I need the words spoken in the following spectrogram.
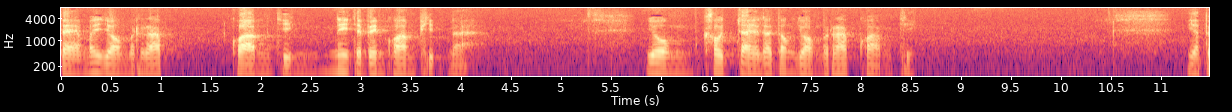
แต่ไม่ยอมรับความจริง นี่จะเป็นความผิดนะ โยมเข้าใจแล้วต้องยอมรับความจริง อย่าไป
